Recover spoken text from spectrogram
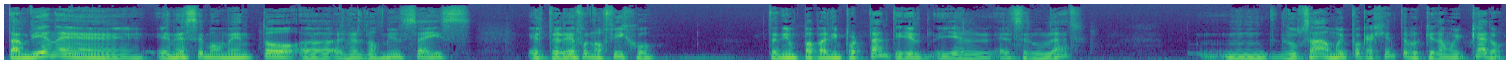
también eh, en ese momento, eh, en el 2006, el teléfono fijo tenía un papel importante y el, y el, el celular mm, lo usaba muy poca gente porque era muy caro.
